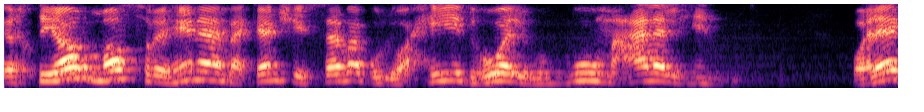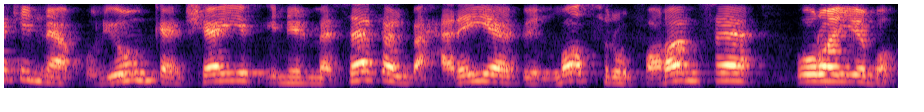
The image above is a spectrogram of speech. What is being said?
اختيار مصر هنا ما كانش سببه الوحيد هو الهجوم على الهند. ولكن نابليون كان شايف إن المسافة البحرية بين مصر وفرنسا قريبة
